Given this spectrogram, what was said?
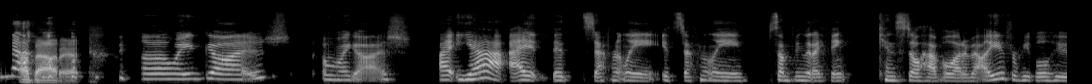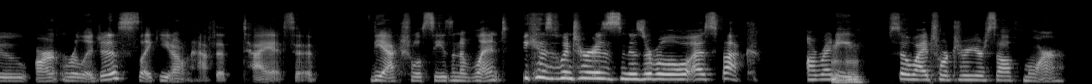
No. about it Oh my gosh. Oh my gosh. I yeah, I it's definitely it's definitely something that I think can still have a lot of value for people who aren't religious. Like you don't have to tie it to the actual season of Lent because winter is miserable as fuck already. Mhm. So why torture yourself more?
